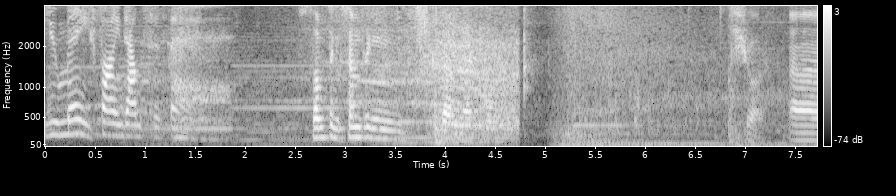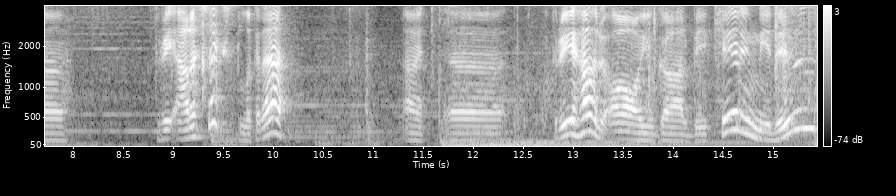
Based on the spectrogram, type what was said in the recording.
You may find answers there. Something, something directly. Sure. Uh, three out of six. Look at that. Alright. Uh, 300. Oh, you gotta be kidding me, dude.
